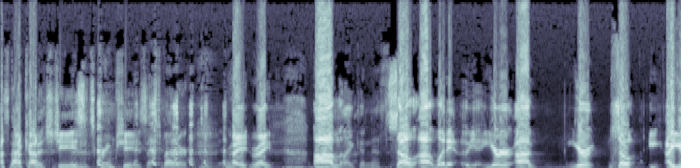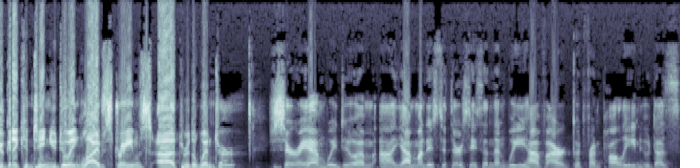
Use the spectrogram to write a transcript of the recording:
It's not cottage cheese. It's cream cheese. It's better. right right. oh Um, my goodness. so uh, what you're uh, you're so are you going to continue doing live streams uh, through the winter? Sure I am. We do them, uh, yeah, Mondays to Thursdays, and then we have our good friend Pauline who does.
